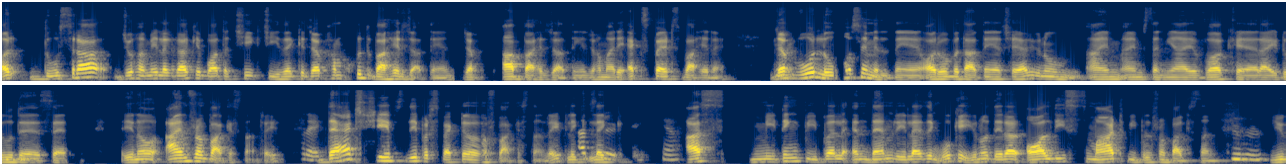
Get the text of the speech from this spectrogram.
और दूसरा जो हमें लगा कि बहुत अच्छी एक चीज़ है कि जब हम खुद बाहर जाते हैं जब आप बाहर जाते हैं जो हमारे एक्सपर्ट्स बाहर हैं जब वो लोगों से मिलते हैं और वो बताते हैं अच्छा यार you know I am I am Sania I work here I do this you know i'm from pakistan right correct that shapes the perspective of pakistan right like Absolutely. like या us meeting people and them realizing okay you know there are all these smart people from pakistan hmm you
